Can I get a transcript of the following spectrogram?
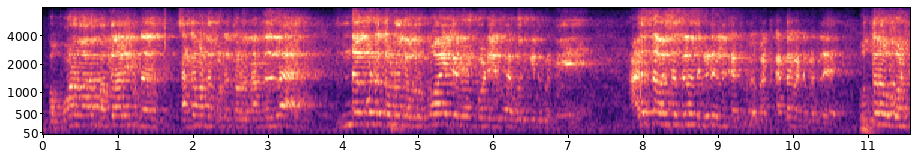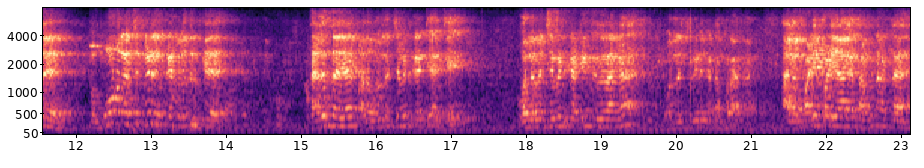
இப்போ போன வாரம் பத்து நாளைக்கு இந்த சட்டமன்ற கூட்டத்தொடர் நடந்ததுல இந்த கூட்டத்தொடரில் ஒரு மூவாயிரத்தி ஐநூறு கோடி ரூபாய் ஒதுக்கீடு பண்ணி அடுத்த வருஷத்துல அந்த வீடுகளை கட்ட கட்ட வேண்டும் என்று உத்தரவு போட்டு இப்ப மூணு லட்சம் வீடுகள் கட்டுவதற்கு தகுந்த ஏற்- அது ஒரு லட்சம் வீடு கட்டியாச்சு. ஒரு லட்சம் வீடு கட்டிட்டு இருக்கிறாங்க ஒரு லட்சம் வீடு கட்ட போறாங்க. ஆக படிப்படியாக தமிழ்நாட்டில்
